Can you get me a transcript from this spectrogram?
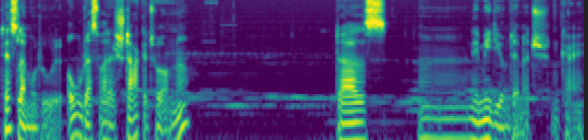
Tesla-Modul. Oh, das war der starke Turm, ne? Das... Äh, ne, Medium Damage. Okay.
